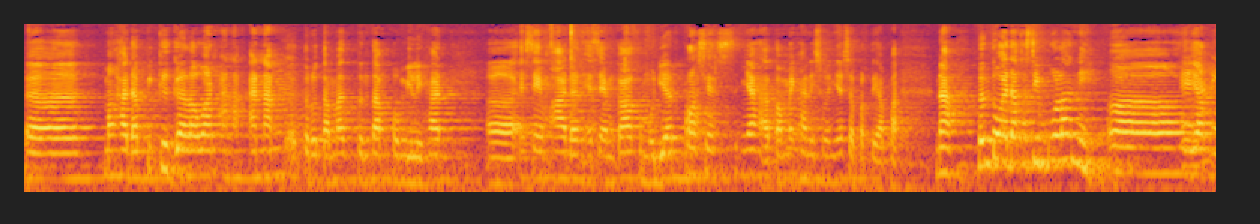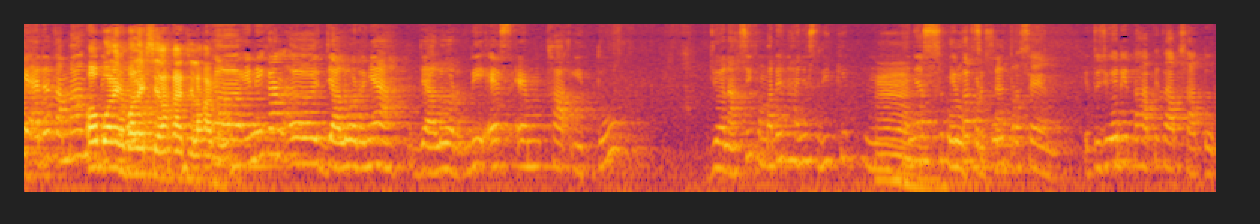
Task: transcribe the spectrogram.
eh, menghadapi kegalauan anak-anak terutama tentang pemilihan SMA dan SMK kemudian prosesnya atau mekanismenya seperti apa. Nah, tentu ada kesimpulan nih eh, Eh, yang tapi ada tambahan. Oh, boleh boleh silakan silakan Bu. Eh, ini kan eh, jalurnya, jalur di SMK itu zonasi kemarin hanya sedikit, Hmm. hanya sekitar 10%. 10%. Itu juga di tahap tahap satu.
